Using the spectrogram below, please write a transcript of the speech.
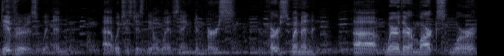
divers women, uh, which is just the old way of saying diverse, diverse women, uh, where their marks were,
